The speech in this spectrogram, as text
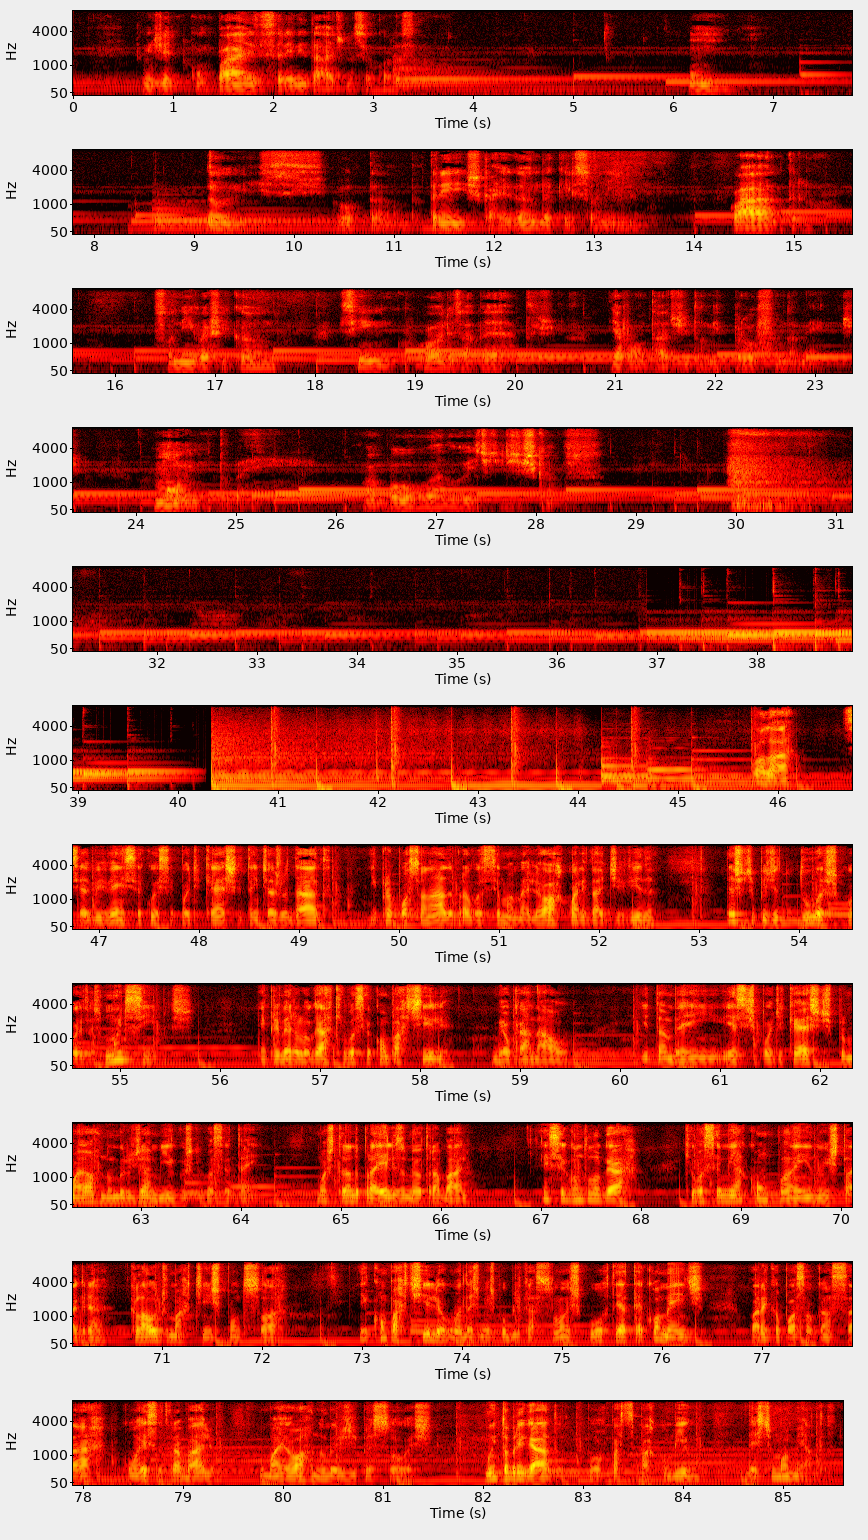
um dia com paz e serenidade no seu coração. Um, dois, voltando, três, carregando aquele soninho quatro, soninho vai ficando, cinco, olhos abertos e a vontade de dormir profundamente. Muito bem. Uma boa noite de descanso. Olá! Se a vivência com esse podcast tem te ajudado e proporcionado para você uma melhor qualidade de vida, deixa eu te pedir duas coisas muito simples. Em primeiro lugar, que você compartilhe meu canal e também esses podcasts para o maior número de amigos que você tem, mostrando para eles o meu trabalho. Em segundo lugar, que você me acompanhe no Instagram claudiomartins.sor e compartilhe alguma das minhas publicações, curta e até comente para que eu possa alcançar com esse trabalho o maior número de pessoas. Muito obrigado por participar comigo deste momento.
